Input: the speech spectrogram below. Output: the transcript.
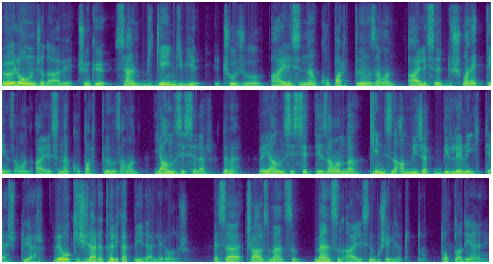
Öyle olunca da abi çünkü sen bir genci bir çocuğu ailesinden koparttığın zaman, ailesine düşman ettiğin zaman, ailesinden koparttığın zaman yalnız hisseder değil mi? Ve yalnız hissettiği zaman da kendisini anlayacak birilerine ihtiyaç duyar. Ve o kişilerde tarikat liderleri olur. Mesela Charles Manson, Manson ailesini bu şekilde tuttu. Topladı yani.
